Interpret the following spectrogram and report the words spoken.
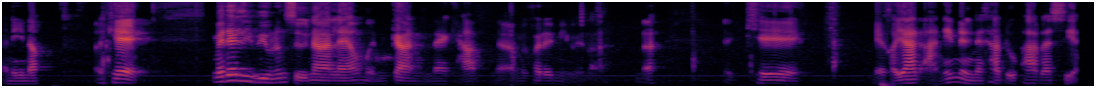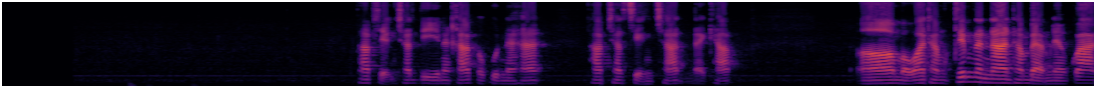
อันนี้เนาะโอเค ไม่ได้รีวิวหนังสือนานแล้วเหมือนกันนะครับนะไม่ค่อยได้มีเวลานะโอเค ดี๋ยวขออนุญาตอ่านนิดนึงนะครับ ดูภาพและเสียง ภาพเสียงชัดดีนะครับ ขอบคุณนะฮะ ภาพชัดเสียงชัดนะครับอ๋อบอกว่าทำคลิปนานๆทำแบบแนวกว้าง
